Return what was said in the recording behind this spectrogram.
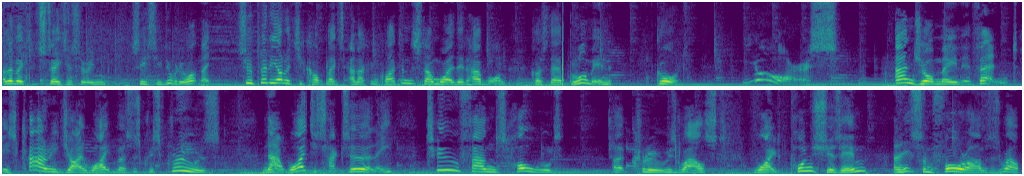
Elevated status are in CCW, aren't they? Superiority complex, and I can quite understand why they'd have one because they're blooming good. Yours. And your main event is Kairi Jai White versus Chris Cruz. Now, White attacks early. Two fans hold uh, Cruz whilst White punches him and hits some forearms as well.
